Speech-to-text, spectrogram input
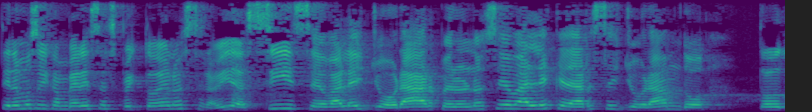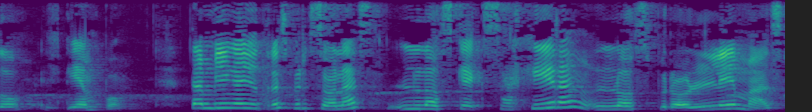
tenemos que cambiar ese aspecto de nuestra vida. Sí, se vale llorar, pero no se vale quedarse llorando todo el tiempo. También hay otras personas los que exageran los problemas.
